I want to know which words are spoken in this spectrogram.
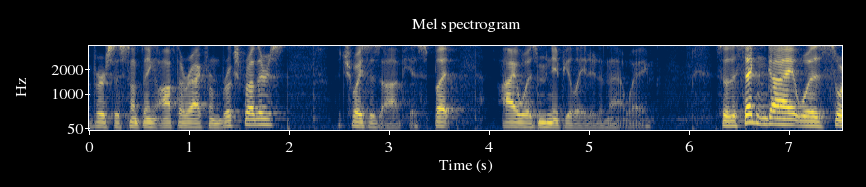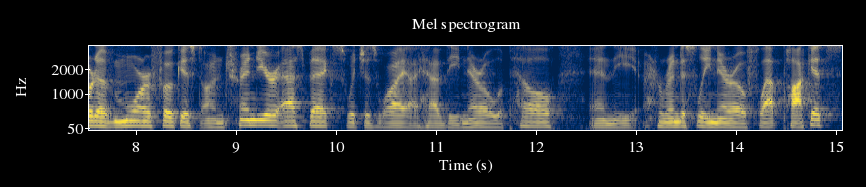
versus something off the rack from Brooks Brothers, the choice is obvious, but I was manipulated in that way. So the second guy was sort of more focused on trendier aspects, which is why I have the narrow lapel and the horrendously narrow flap pockets.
